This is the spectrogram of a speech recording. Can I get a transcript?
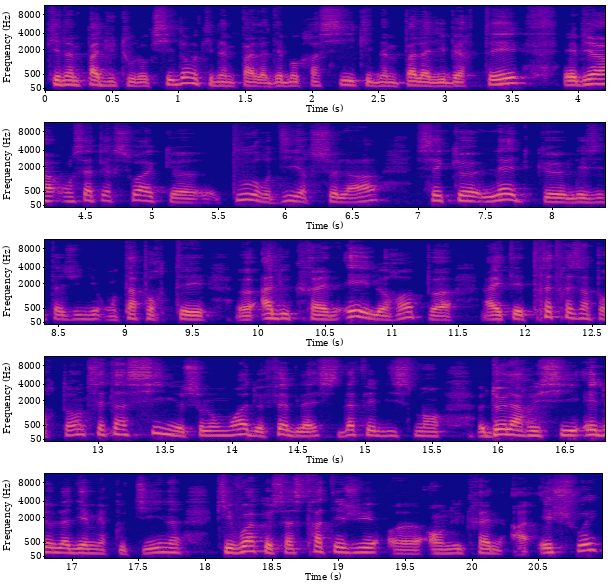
qui n'aime pas du tout l'Occident, qui n'aime pas la démocratie, qui n'aime pas la liberté, eh bien, on s'aperçoit que pour dire cela, c'est que l'aide que les États-Unis ont apportée euh, à l'Ukraine et l'Europe a été très très importante. C'est un signe, selon moi, de faiblesse, d'affaiblissement de la Russie et de Vladimir Poutine, qui voit que sa stratégie euh, en l'Ukraine a échoué.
